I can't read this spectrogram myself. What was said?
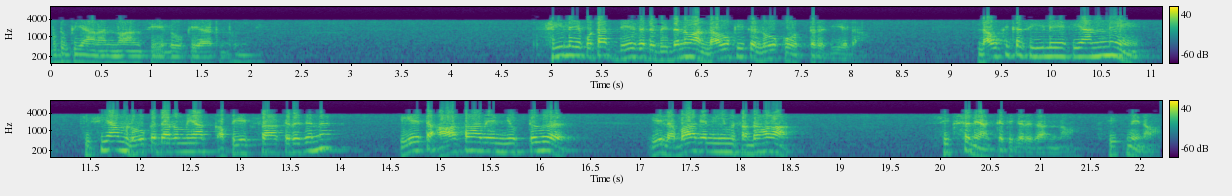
බුදු පියාණන් වහන්සේ ලෝකයට දුන්නේ. සීලය කොටස් දෙකකට බෙදනවා ලෞකික ලෝකෝත්තර කියලා. ලෞකික සීලය කියන්නේ කිසියම් ලෝක ධර්මයක් අපේක්ෂා කරගෙන එයට ආසාවෙන් යුක්තව ඒ ලබා ගැනීම සඳහා ශික්ෂණයක් ඇති කර ගන්නවා හික්මෙනවා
